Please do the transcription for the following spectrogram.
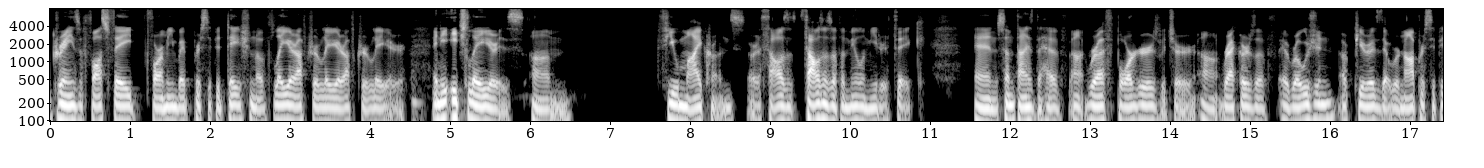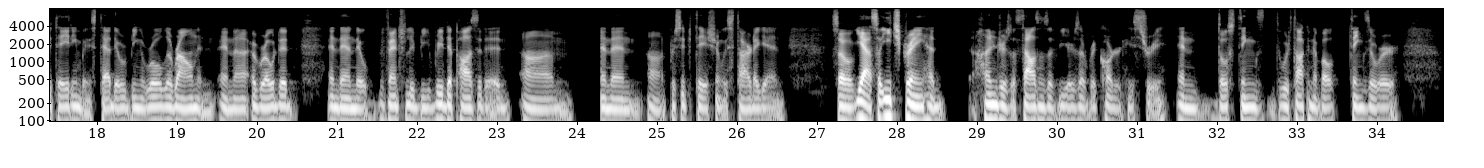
grains of phosphate forming by precipitation of layer after layer after layer. And each layer is um, few microns or thousands thousands of a millimeter thick and sometimes they have uh, rough borders which are uh, records of erosion or periods that were not precipitating but instead they were being rolled around and, and uh, eroded and then they'll eventually be redeposited um, and then uh, precipitation will start again. So yeah so each grain had hundreds of thousands of years of recorded history and those things we're talking about things that were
